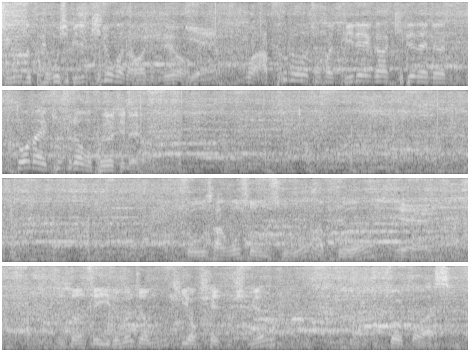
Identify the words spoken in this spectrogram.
지금도 151kg가 나왔는데요. 예. 뭐 앞으로 정말 미래가 기대되는 또 하나의 투수라고 보여지네요. 조상우 선수 앞으로 예. 이 선수의 이름을 좀 기억해 주시면 좋을 것 같습니다.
